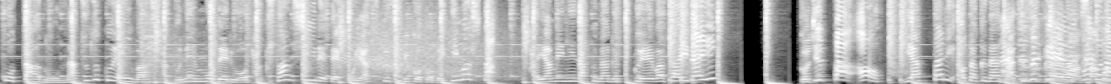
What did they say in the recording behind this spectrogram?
コタの夏机は昨年モデルをたくさん仕入れてお安くすることできました。早めになくなる机は最大。50%オフ。やっぱりお得な夏机はサコだ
